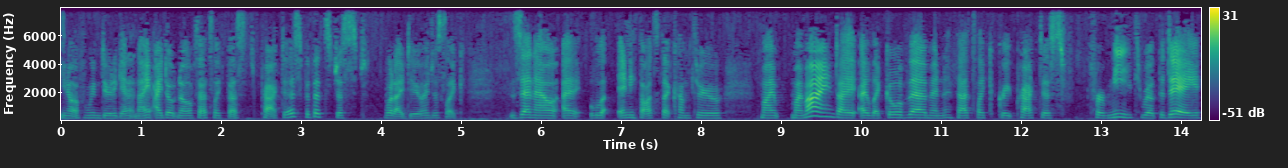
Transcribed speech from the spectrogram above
you know, if I'm going to do it again at night. I don't know if that's like best practice, but that's just what I do. I just like zen out I, any thoughts that come through my my mind. I, I let go of them, and that's like a great practice for me throughout the day.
